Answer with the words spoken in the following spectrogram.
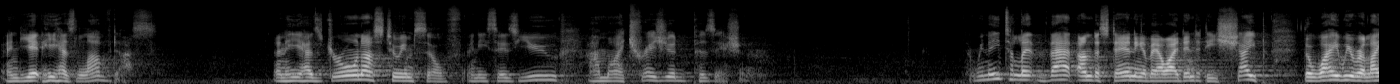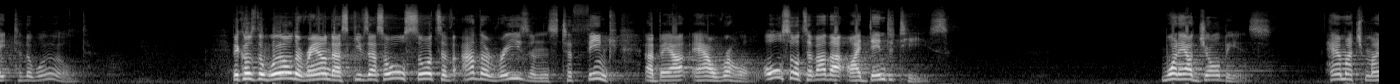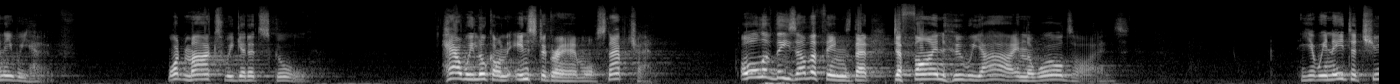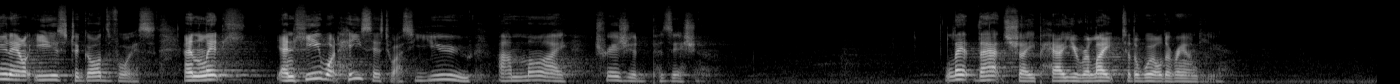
And yet He has loved us. And He has drawn us to Himself. And He says, You are my treasured possession. We need to let that understanding of our identity shape the way we relate to the world. Because the world around us gives us all sorts of other reasons to think about our role, all sorts of other identities. What our job is, how much money we have, what marks we get at school, how we look on Instagram or Snapchat, all of these other things that define who we are in the world's eyes. Yet we need to tune our ears to God's voice and let and hear what he says to us. You are my treasured possession. Let that shape how you relate to the world around you.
